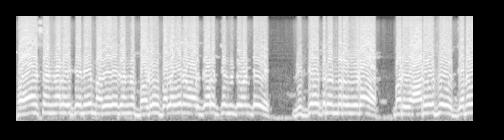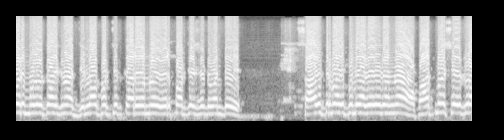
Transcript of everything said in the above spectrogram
ప్రయాణ సంఘాలు అయితేనే అదేవిధంగా బడుగు బలహీన వర్గాలకు చెందినటువంటి విద్యార్థులందరూ కూడా మరి ఆ రోజు జనవరి మూడో తారీఖున జిల్లా పరిషత్ కార్యాలయంలో ఏర్పాటు చేసినటువంటి సావిత్రిబాయి పులి అదేవిధంగా ఫాత్మా షేఖ్ల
